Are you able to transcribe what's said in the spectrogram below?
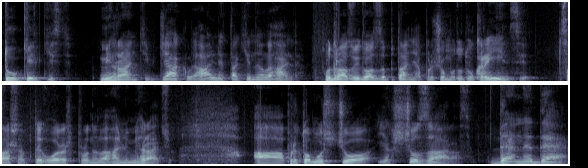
ту кількість мігрантів, як легальних, так і нелегальних. Одразу від вас запитання: при чому тут українці? Саша, ти говориш про нелегальну міграцію. А при тому, що якщо зараз де-не-де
